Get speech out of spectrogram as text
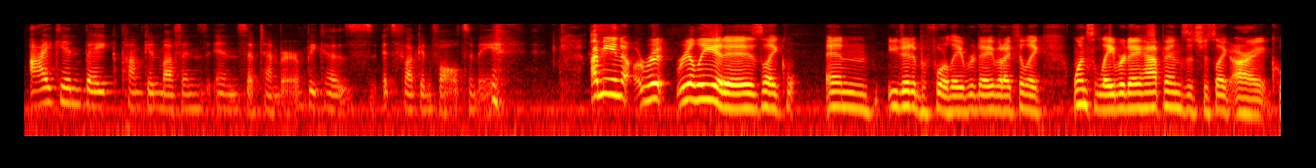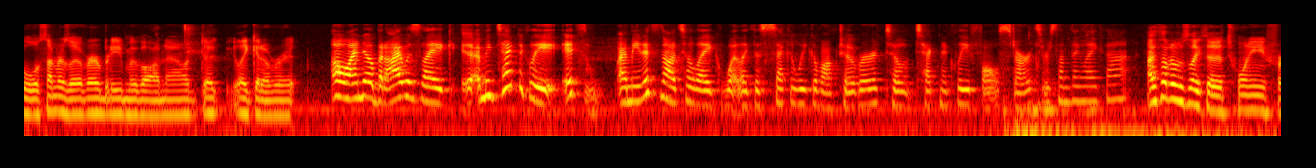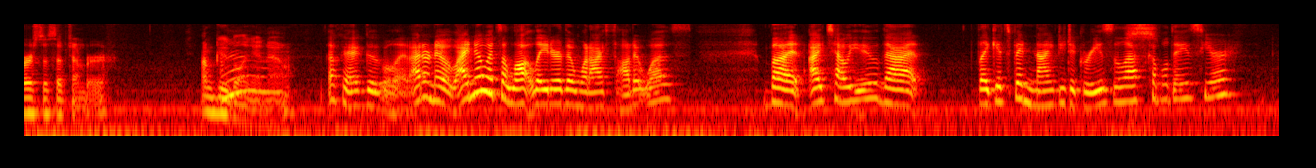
I can bake pumpkin muffins in September because it's fucking fall to me. I mean, re- really, it is like, and you did it before Labor Day, but I feel like once Labor Day happens, it's just like, all right, cool, summer's over, everybody move on now, D- like get over it. Oh, I know, but I was like, I mean, technically, it's, I mean, it's not till like, what, like the second week of October till technically fall starts or something like that. I thought it was like the twenty first of September. I'm googling it now. Okay, Google it. I don't know. I know it's a lot later than what I thought it was. But I tell you that like it's been 90 degrees the last couple days here.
